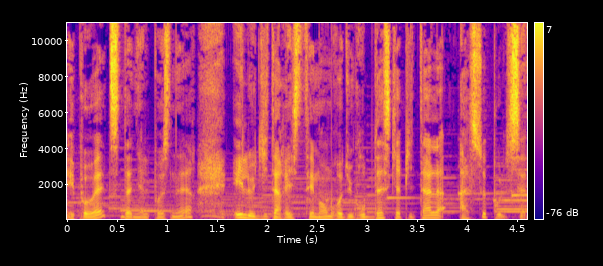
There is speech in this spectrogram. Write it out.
et poète Daniel Posner, et le guitariste et membre du groupe Das Capital Asse Poulsen.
